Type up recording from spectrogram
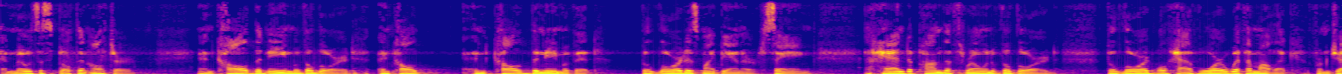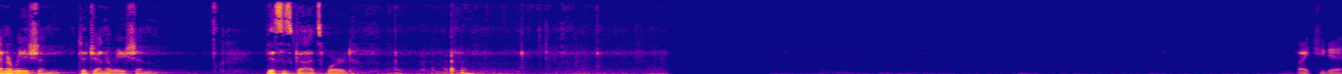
And Moses built an altar and called the name of the Lord and called and called the name of it, The Lord is my banner, saying, A hand upon the throne of the Lord. The Lord will have war with Amalek from generation to generation. This is God's word. I invite you to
